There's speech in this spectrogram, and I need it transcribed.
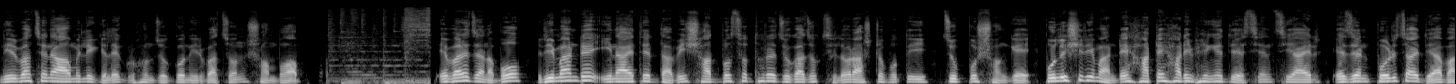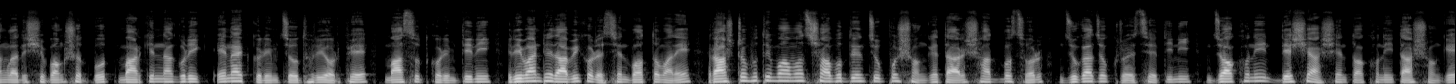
নির্বাচনে আওয়ামী লীগ গেলে গ্রহণযোগ্য নির্বাচন সম্ভব। এবারে জানাব, রিমান্ডে ইনায়েতের দাবি সাত বছর ধরে যোগাযোগ ছিল রাষ্ট্রপতি চুপ্পুর সঙ্গে। পুলিশি রিমান্ডে হাটে হাড়ি ভেঙে দিয়েছেন সিআইয়ের এজেন্ট পরিচয় দেয়া বাংলাদেশি বংশোদ্ভূত, মার্কিন নাগরিক এনায়েত করিম চৌধুরী ওরফে মাসুদ করিম। তিনি রিমান্ডে দাবি করেছেন, বর্তমানে রাষ্ট্রপতি মোহাম্মদ শাহাবুদ্দিন চুপ্পুর সঙ্গে তার সাত বছর যোগাযোগ রয়েছে। তিনি যখনই দেশে আসেন, তখনই তার সঙ্গে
